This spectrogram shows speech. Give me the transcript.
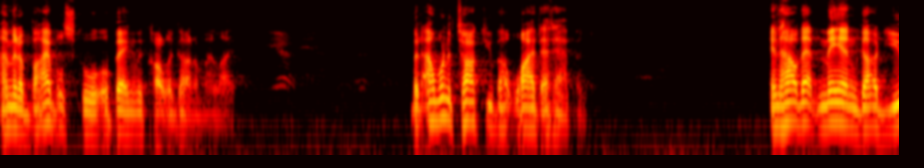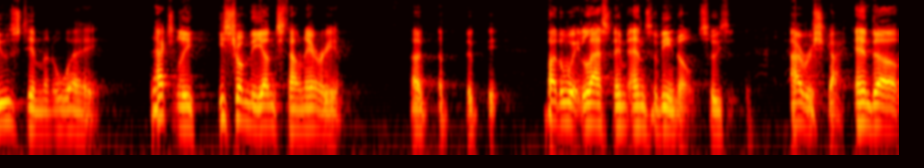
I'm in a Bible school obeying the call of God in my life. But I want to talk to you about why that happened and how that man, God used him in a way. And actually, he's from the Youngstown area. Uh, uh, uh, by the way, last name Anzavino, so he's an Irish guy. And uh,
